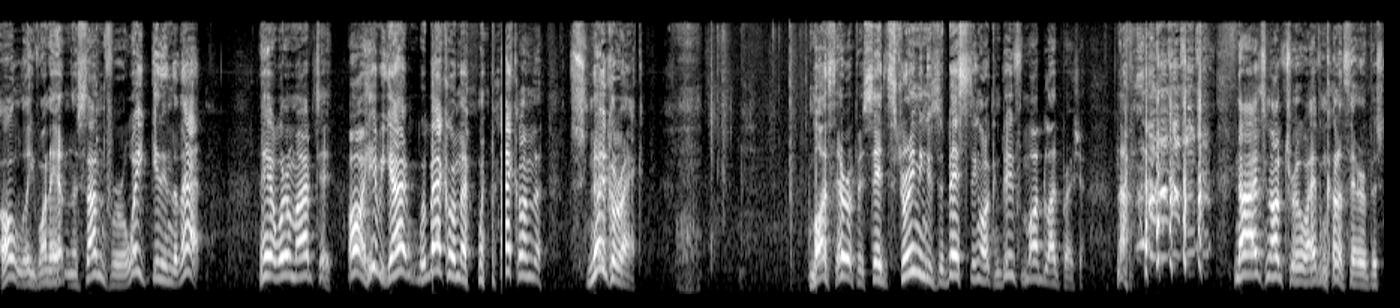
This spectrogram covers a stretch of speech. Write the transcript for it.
I'll leave one out in the sun for a week, get into that. Now, what am I up to? Oh, here we go. We're back on the, we're back on the snooker rack. My therapist said streaming is the best thing I can do for my blood pressure. No, no, it's not true. I haven't got a therapist.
